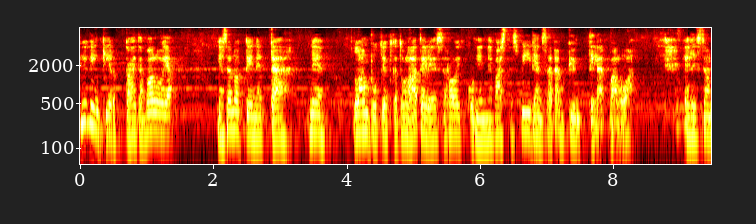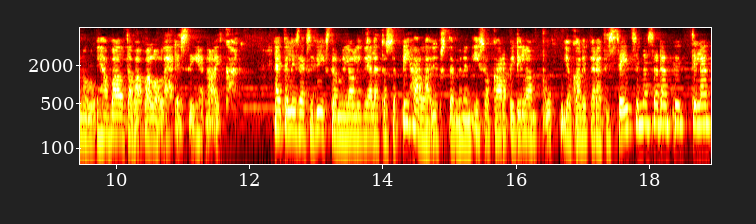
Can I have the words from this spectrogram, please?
hyvin kirkkaita valoja. Ja sanottiin, että ne lamput, jotka tuolla ateljeessa roikku, niin ne vastasi 500 kynttilän valoa. Eli se on ollut ihan valtava valonlähde siihen aikaan. Näiden lisäksi Wikströmillä oli vielä tuossa pihalla yksi tämmöinen iso karpidilampu, joka oli peräti 700 kynttilän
